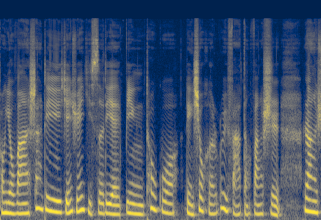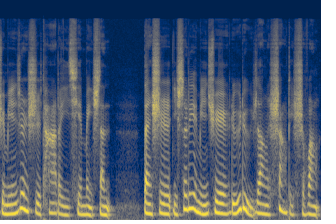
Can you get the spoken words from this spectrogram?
朋友ว่า上帝拣选以色列，并透过领袖和律法等方式，让选民认识他的一切美善，但是以色列民却屡屡让上帝失望。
